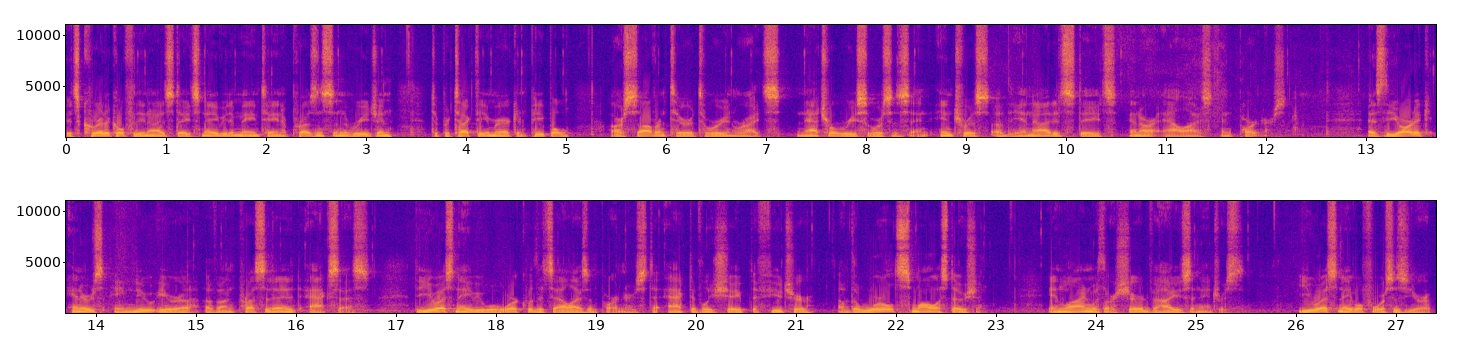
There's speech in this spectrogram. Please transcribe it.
It's critical for the United States Navy to maintain a presence in the region to protect the American people, our sovereign territory and rights, natural resources, and interests of the United States and our allies and partners. As the Arctic enters a new era of unprecedented access, the U.S. Navy will work with its allies and partners to actively shape the future of the world's smallest ocean in line with our shared values and interests. U.S. Naval Forces Europe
